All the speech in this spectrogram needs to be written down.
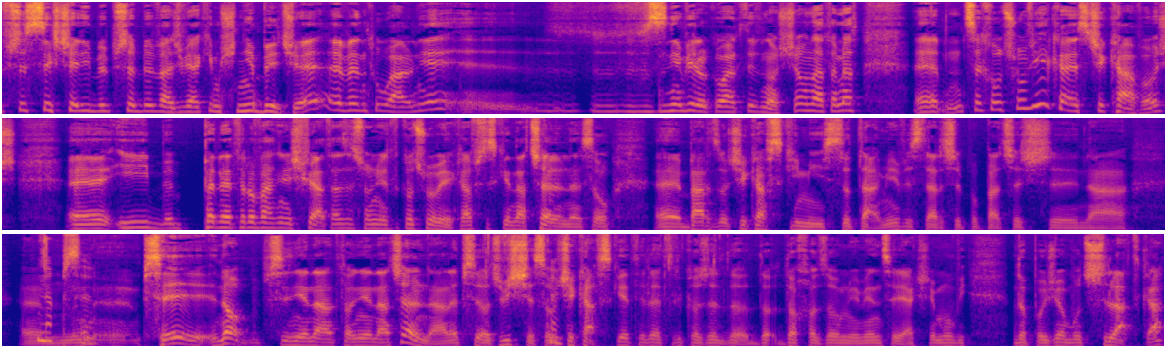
wszyscy chcieliby przebywać w jakimś niebycie, ewentualnie e, z niewielką aktywnością, natomiast cechą człowieka jest ciekawość e, i penetrowanie świata, zresztą nie tylko człowieka, wszystkie naczelne są e, bardzo ciekawskimi istotami, wystarczy popatrzeć na Psy. Psy, no psy nie na, to nie naczelne, ale psy oczywiście są tak. ciekawskie, tyle tylko, że do, do, dochodzą mniej więcej, jak się mówi, do poziomu trzylatka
